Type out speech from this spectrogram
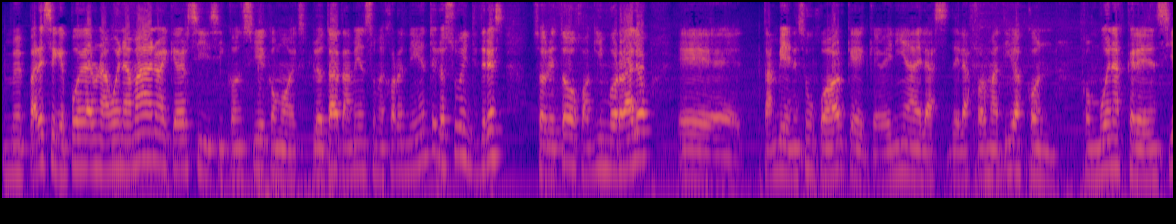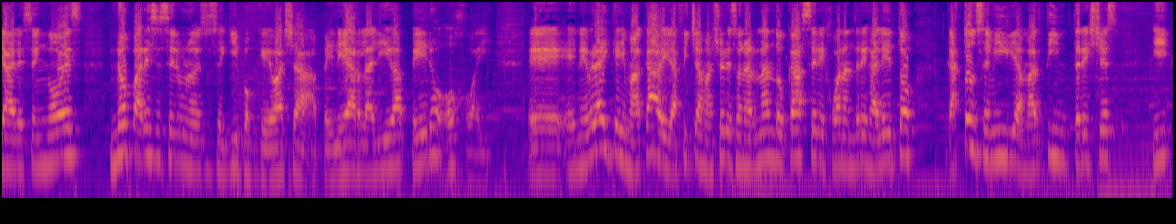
Me parece que puede dar una buena mano. Hay que ver si, si consigue como explotar también su mejor rendimiento. Y los sub-23, sobre todo Joaquín Borralo, eh, también es un jugador que, que venía de las, de las formativas con, con buenas credenciales en Goes. No parece ser uno de esos equipos que vaya a pelear la liga, pero ojo ahí. Eh, en Hebraica y Maccabi las fichas mayores son Hernando Cáceres, Juan Andrés Galeto, Gastón Semiglia, Martín Treyes y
